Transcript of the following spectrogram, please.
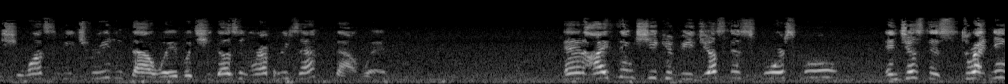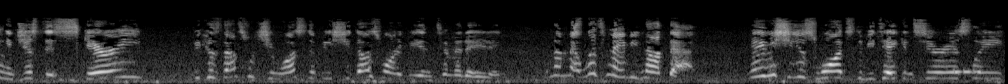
She wants to be treated that way, but she doesn't represent that way. And I think she could be just as forceful and just as threatening and just as scary because that's what she wants to be. She does want to be intimidating. let's maybe not that. Maybe she just wants to be taken seriously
